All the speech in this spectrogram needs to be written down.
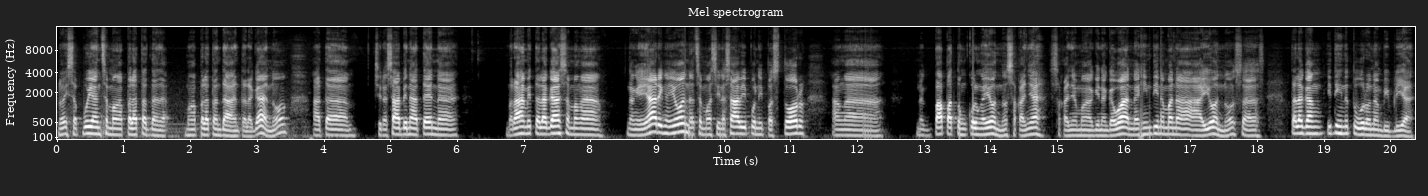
no? Isa po 'yan sa mga palatanda, mga palatandaan talaga, no? At ah, sinasabi natin na marami talaga sa mga nangyayari ngayon at sa mga sinasabi po ni pastor ang ah, nagpapatungkol ngayon no sa kanya, sa kanyang mga ginagawa na hindi naman naaayon no sa talagang itinuturo ng Biblia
